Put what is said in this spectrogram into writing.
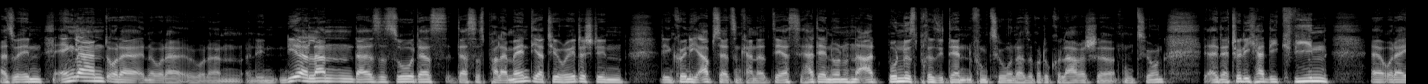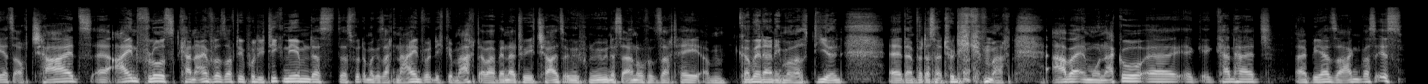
Also in England oder, oder, oder in den Niederlanden, da ist es so, dass, dass das Parlament ja theoretisch den, den König absetzen kann. Der hat ja nur noch eine Art Bundespräsidentenfunktion, also protokollarische Funktion. Äh, natürlich hat die Queen äh, oder jetzt auch Charles äh, Einfluss, kann Einfluss auf die Politik nehmen. Das, das wird immer gesagt, nein, wird nicht gemacht. Aber wenn natürlich Charles irgendwie Premierminister anruft und sagt, hey, ähm, können wir da nicht mal was dealen, dann wird das natürlich gemacht. Aber in Monaco kann halt Albert sagen, was ist.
